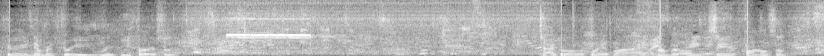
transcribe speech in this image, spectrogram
Carrying number three, Ricky Person. Tackle on the play by number eight, Sam Carlson.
